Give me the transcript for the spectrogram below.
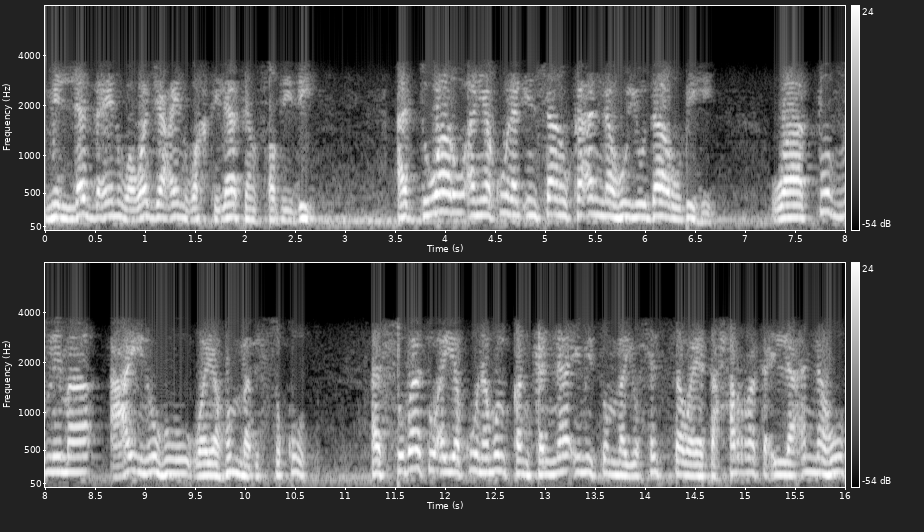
من لذع ووجع واختلاف صديدي. الدوار أن يكون الإنسان كأنه يدار به وتظلم عينه ويهم بالسقوط. السبات أن يكون ملقا كالنائم ثم يحس ويتحرك إلا أنه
